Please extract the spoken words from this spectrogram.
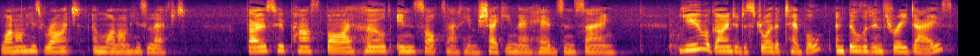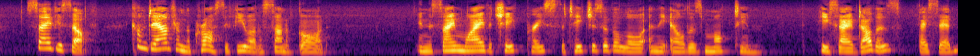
one on his right and one on his left. Those who passed by hurled insults at him, shaking their heads and saying, You are going to destroy the temple and build it in three days? Save yourself. Come down from the cross if you are the Son of God. In the same way, the chief priests, the teachers of the law, and the elders mocked him. He saved others, they said,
